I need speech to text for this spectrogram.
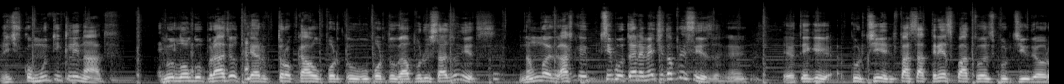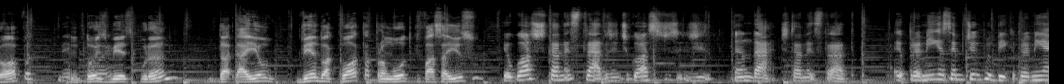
a gente ficou muito inclinado. No longo prazo eu quero trocar o, Porto, o Portugal por os Estados Unidos. Não, acho que simultaneamente não precisa. Né? Eu tenho que curtir, a gente passar três, quatro anos curtindo a Europa, Depois. dois meses por ano, Daí eu vendo a cota para um outro que faça isso. Eu gosto de estar na estrada, a gente gosta de andar, de estar na estrada. Para mim, eu sempre digo pro Bica, para mim a,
